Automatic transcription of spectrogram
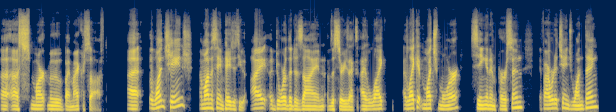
a, a smart move by Microsoft. Uh, the one change, I'm on the same page as you. I adore the design of the Series X. I like I like it much more seeing it in person. If I were to change one thing,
